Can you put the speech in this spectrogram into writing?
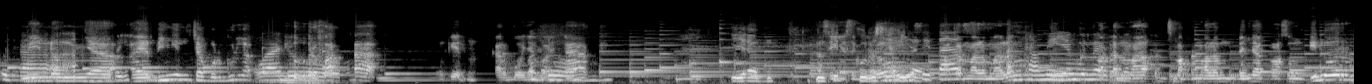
Udah. minumnya air dingin campur gula itu waduh. berfakta mungkin karbonya Waduh. banyak Iya, mungkin kurusnya iya. Makan malam-malam Iya benar makan benar. ma- makan malam banyak langsung tidur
